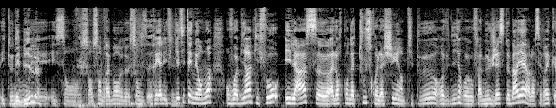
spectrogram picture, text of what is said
étonnant Débile. et, et sans, sans- sans vraiment, euh, sans réelle efficacité. Néanmoins, on voit bien qu'il faut, hélas, euh, alors qu'on a tous relâché un petit peu, revenir euh, aux fameux gestes barrières. Alors c'est vrai que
